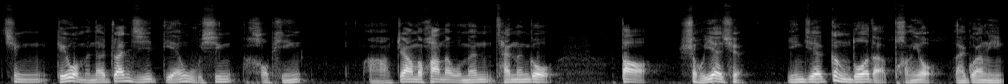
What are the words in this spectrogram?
请给我们的专辑点五星好评啊，这样的话呢，我们才能够到首页去迎接更多的朋友来光临。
